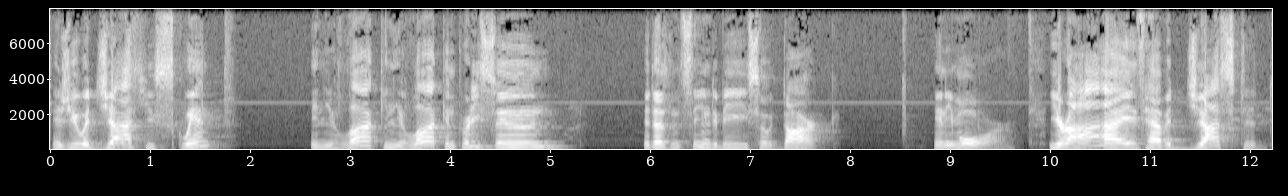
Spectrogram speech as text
as you adjust, you squint and you look and you look, and pretty soon it doesn't seem to be so dark anymore. Your eyes have adjusted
